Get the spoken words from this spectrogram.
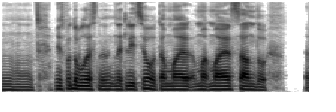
Мгм. Мені сподобалось на, на тлі цього, там має, ма- має Санду е,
